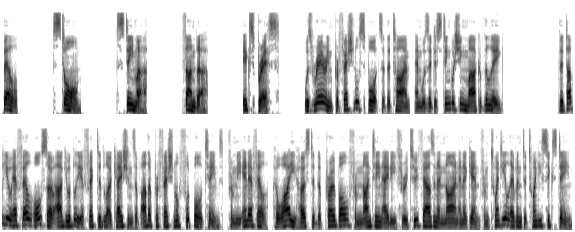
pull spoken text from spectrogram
«Bell», «Storm», «Steamer», «Thunder», «Express», was rare in professional sports at the time, and was a distinguishing mark of the league. The WFL also arguably affected locations of other professional football teams. From the NFL, Hawaii hosted the Pro Bowl from 1980 through 2009 and again from 2011 to 2016.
